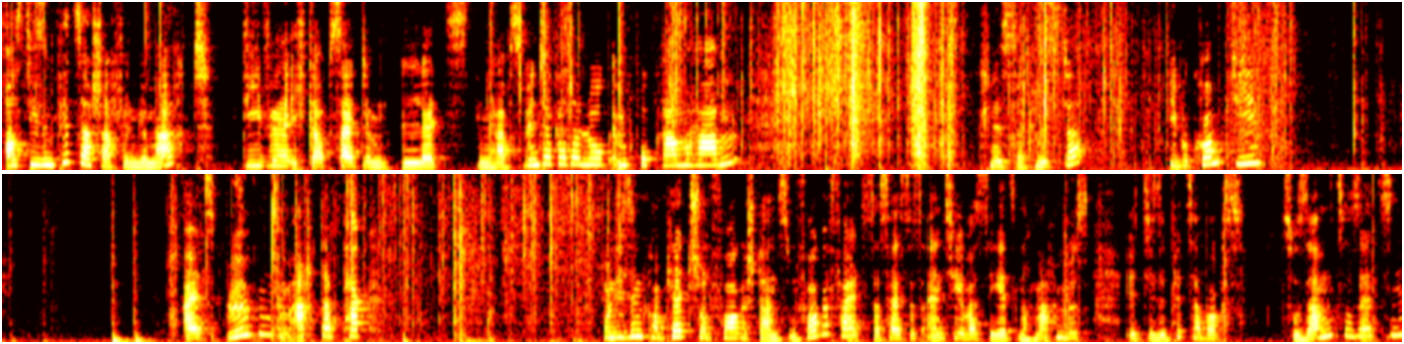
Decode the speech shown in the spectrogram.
aus diesen Pizzaschachteln gemacht, die wir, ich glaube, seit dem letzten Herbst-Winter-Katalog im Programm haben. Knister, knister. Ihr bekommt die als Bögen im Achterpack und die sind komplett schon vorgestanzt und vorgefalzt. Das heißt, das Einzige, was ihr jetzt noch machen müsst, ist diese Pizzabox zusammenzusetzen.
